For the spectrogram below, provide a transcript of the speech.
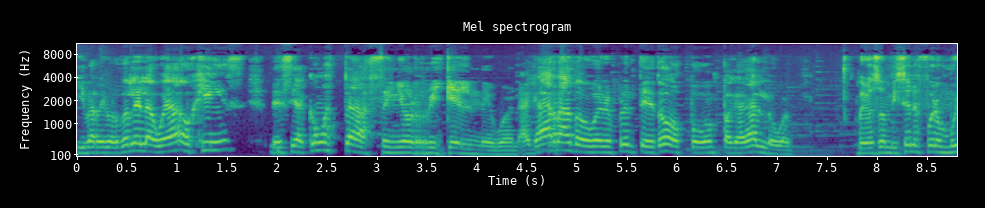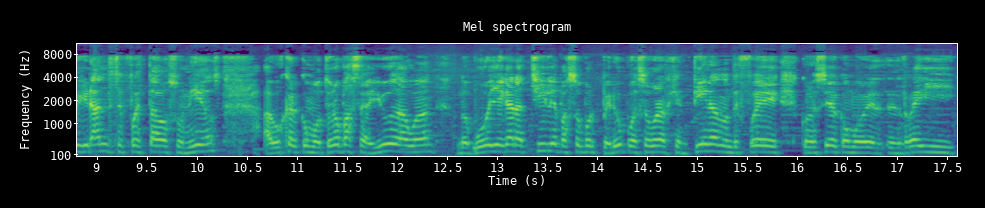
y para recordarle la weá, O'Higgins le decía, ¿cómo está, señor Riquelme, weón? A cada rato, weón, enfrente de todos, po, weón, para cagarlo, weón. Pero sus ambiciones fueron muy grandes, se fue a Estados Unidos a buscar como tropas de ayuda, weón. No pudo llegar a Chile, pasó por Perú, pasó por Argentina, donde fue conocido como el rey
